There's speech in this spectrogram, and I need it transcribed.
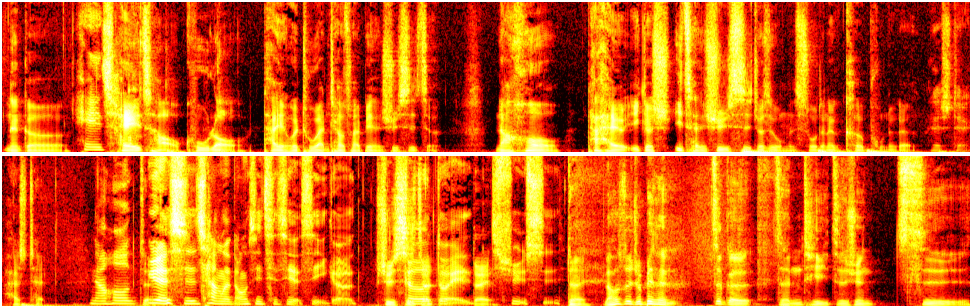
那个黑潮。黑潮骷髅，他也会突然跳出来变成叙事者，然后他还有一个一层叙事，就是我们说的那个科普那个 hashtag hashtag，然后乐师唱的东西其实也是一个叙事者对对。叙事。对，然后所以就变成这个整体资讯是，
